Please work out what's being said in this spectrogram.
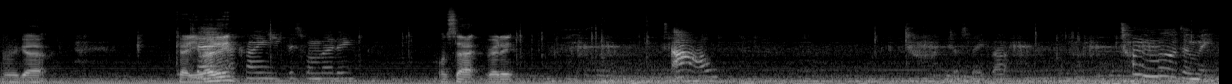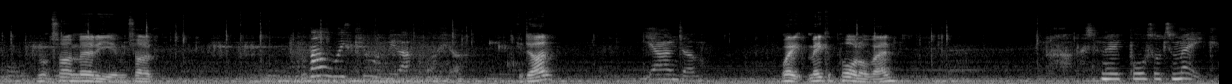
There we go. Okay, you ready? I leave this one ready. One sec. Ready? Ow! Just make that. Trying to murder me for. I'm not trying to murder you. I'm trying to. That always killed me, that crusher. You done? Yeah, I'm done. Wait, make a portal then. There's no portal to make.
